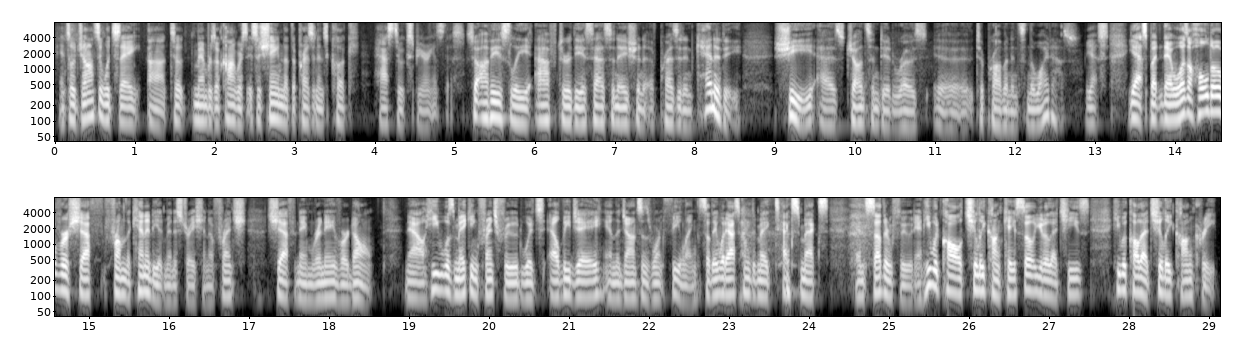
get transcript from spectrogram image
And so Johnson would say uh, to members of Congress, it's a shame that the president's cook has to experience this. So obviously, after the assassination of President Kennedy, she, as Johnson did, rose uh, to prominence in the White House. Yes, yes, but there was a holdover chef from the Kennedy administration, a French chef named Rene Verdon. Now, he was making French food, which LBJ and the Johnsons weren't feeling. So they would ask him to make Tex Mex and Southern food. And he would call chili con queso, you know, that cheese, he would call that chili concrete.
